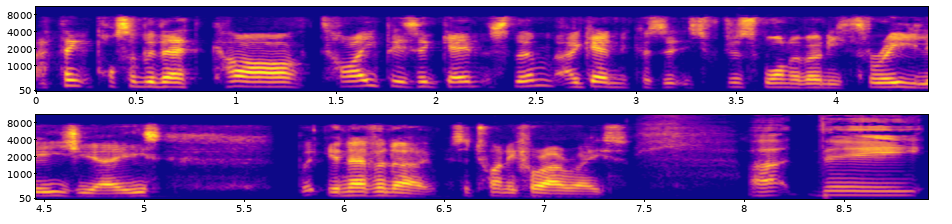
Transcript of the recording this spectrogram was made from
I think possibly their car type is against them again because it's just one of only three Ligiers but you never know. It's a 24 hour race. Uh, the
